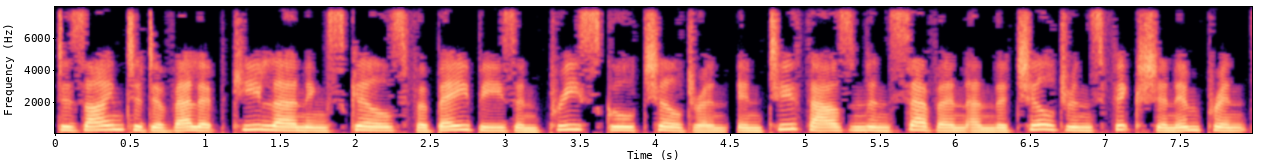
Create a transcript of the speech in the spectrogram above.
designed to develop key learning skills for babies and preschool children in 2007 and the children's fiction imprint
